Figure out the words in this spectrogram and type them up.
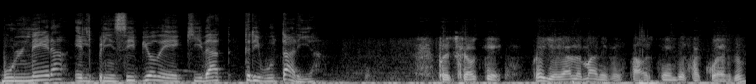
vulnera el principio de equidad tributaria? Pues creo que, pues yo ya lo he manifestado, estoy en desacuerdo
